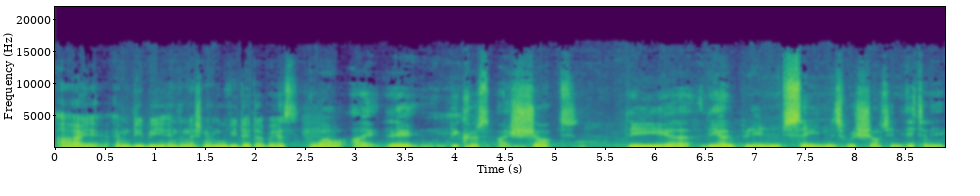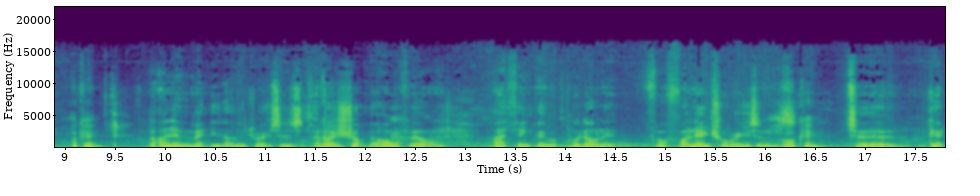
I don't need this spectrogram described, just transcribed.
IMDb International Movie Database. Well, I the because I shot the uh, the opening scenes were shot in Italy. Okay. But I never met these other directors, and I shot the whole film. I think they were put on it for financial reasons Okay. to get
